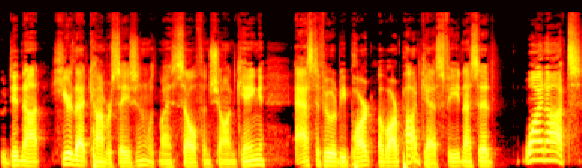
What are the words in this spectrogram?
who did not hear that conversation with myself and Shaun King asked if it would be part of our podcast feed. And I said, why not?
